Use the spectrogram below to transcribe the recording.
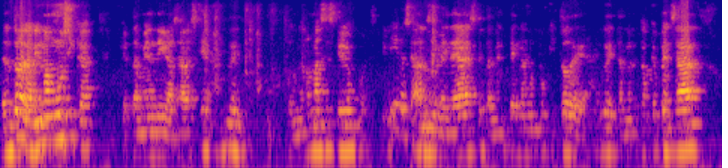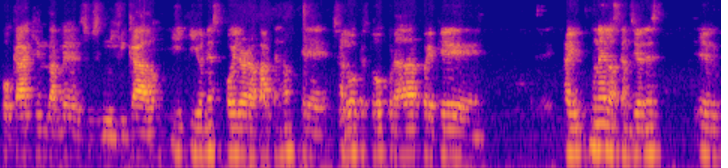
dentro de la misma música, que también diga, ¿sabes qué? Ay, pues no nomás escriben por escribir, o sea, la idea es que también tengan un poquito de, ay, güey, también tengo que pensar, o cada quien darle su significado. Y, y un spoiler aparte, ¿no? Que algo que estuvo curada fue que eh, hay una de las canciones eh,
